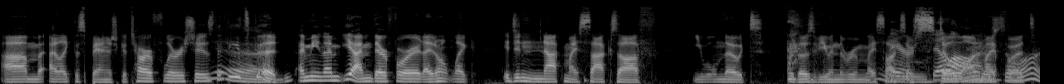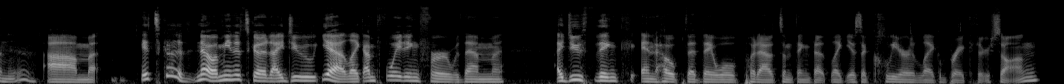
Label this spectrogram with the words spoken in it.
Um, I like the Spanish guitar flourishes. I think it's good. I mean, I'm yeah, I'm there for it. I don't like it. Didn't knock my socks off. You will note for those of you in the room, my socks They're are still still on. on my still foot. on, yeah. Um, it's good. No, I mean it's good. I do. Yeah, like I'm waiting for them. I do think and hope that they will put out something that like is a clear like breakthrough song.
